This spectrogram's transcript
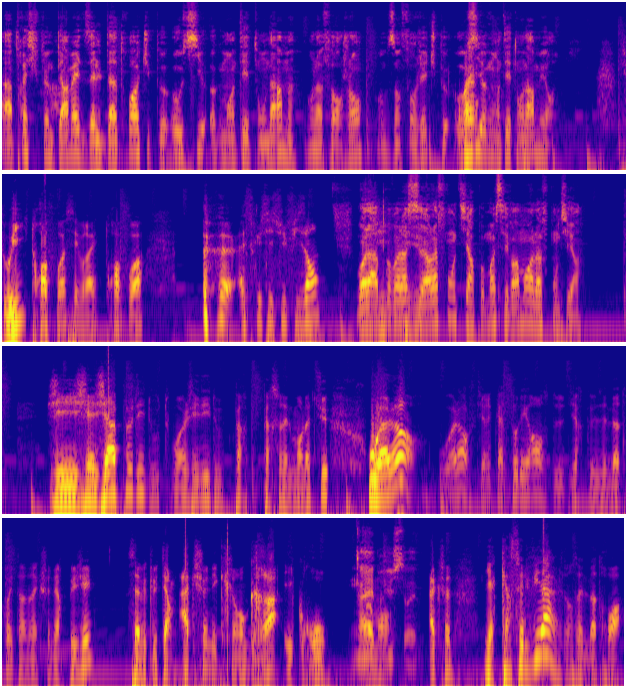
Après, si je peux me permettre, Zelda 3, tu peux aussi augmenter ton arme en la forgeant, en faisant forger, tu peux aussi augmenter ton armure. Oui, trois fois, c'est vrai, trois fois. Est-ce que c'est suffisant? Voilà, après voilà, c'est à la frontière. Pour moi, c'est vraiment à la frontière. J'ai j'ai j'ai un peu des doutes, moi, j'ai des doutes per- personnellement là-dessus. Ou alors, ou alors, je dirais que la tolérance de dire que Zelda 3 est un action RPG, c'est avec le terme action écrit en gras et gros. Ouais, plus, ouais. Action. Il y a qu'un seul village dans Zelda 3.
